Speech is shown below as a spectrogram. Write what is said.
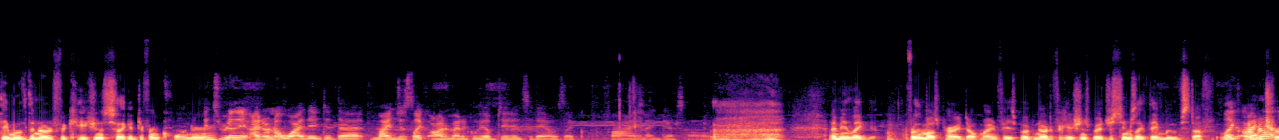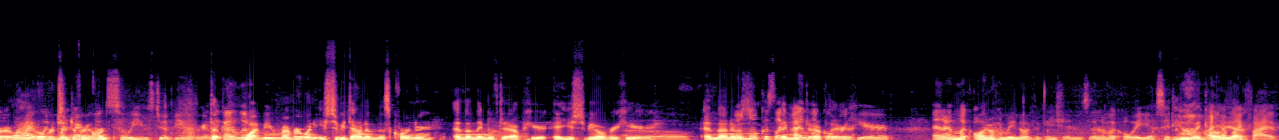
They moved the notifications to like a different corner? It's really I don't know why they did that. Mine just like automatically updated today. I was like, fine, I guess I'll. I mean, like, for the most part, I don't mind Facebook notifications, but it just seems like they move stuff like, I don't- arbitrarily why over would, to different corners. so used to it being over here. Like I well, I mean, remember when it used to be down in this corner, and then they moved it up here. It used to be over here, Oh. and then it Well, was no, because they like I look over there. here, and I'm like, oh, I don't have any notifications, and I'm like, oh wait, yes, I do. Like, I oh, have yeah. like five.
